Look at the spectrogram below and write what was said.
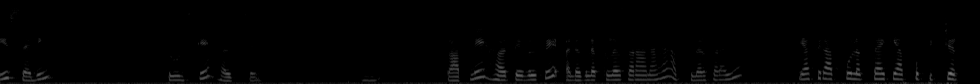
इस सेटिंग टूल्स के हेल्प से। तो आपने हर टेबल पे अलग अलग कलर कराना है, आप कलर कराइए। या फिर आपको लगता है कि आपको पिक्चर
